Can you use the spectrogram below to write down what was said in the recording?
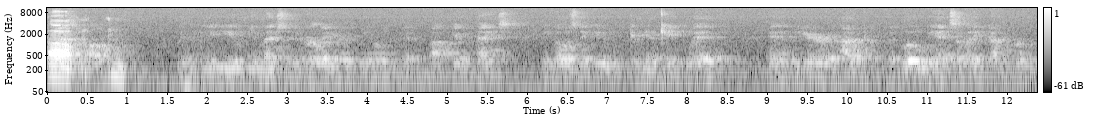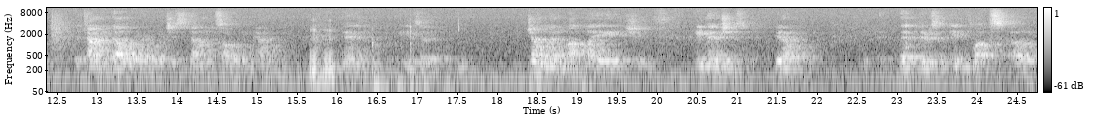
uh, You, you, you mentioned earlier, you know, that about giving thanks and those that you communicate with. And here, out of the blue, we had somebody come from the town of Delaware, which is down in Sullivan County. mhm, And he's a gentleman about my age. and He mentions, you know, that there's an influx of,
